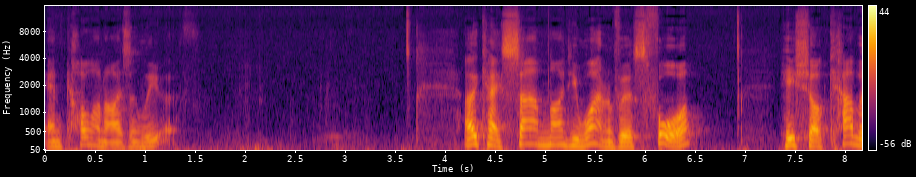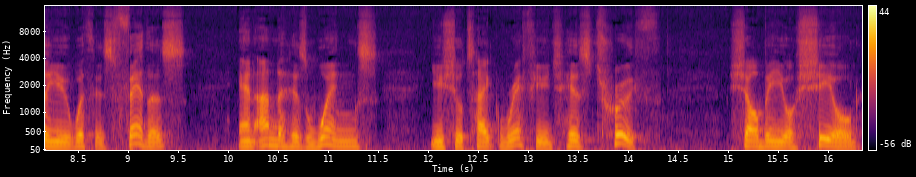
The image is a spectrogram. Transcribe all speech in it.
and colonizing the earth. Okay, Psalm 91, verse 4 He shall cover you with his feathers, and under his wings you shall take refuge. His truth shall be your shield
